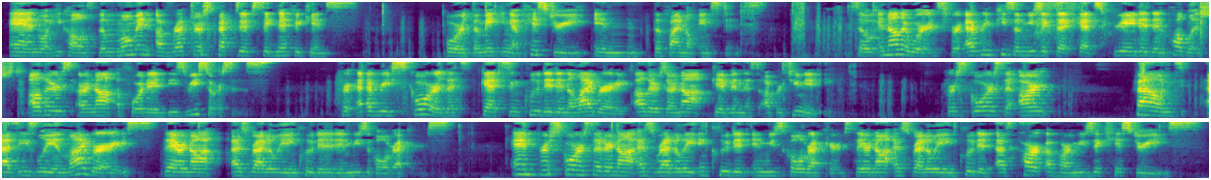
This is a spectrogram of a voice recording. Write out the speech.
and what he calls the moment of retrospective significance, or the making of history in the final instance. So, in other words, for every piece of music that gets created and published, others are not afforded these resources. For every score that gets included in a library, others are not given this opportunity. For scores that aren't found as easily in libraries, they are not as readily included in musical records. And for scores that are not as readily included in musical records, they are not as readily included as part of our music histories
